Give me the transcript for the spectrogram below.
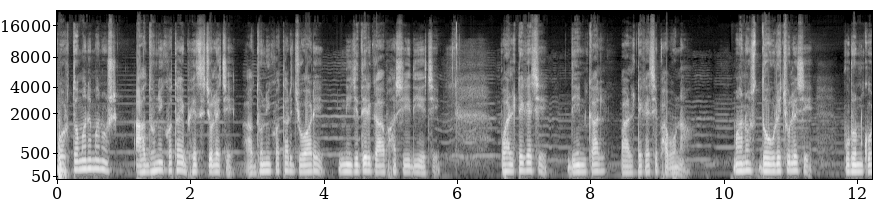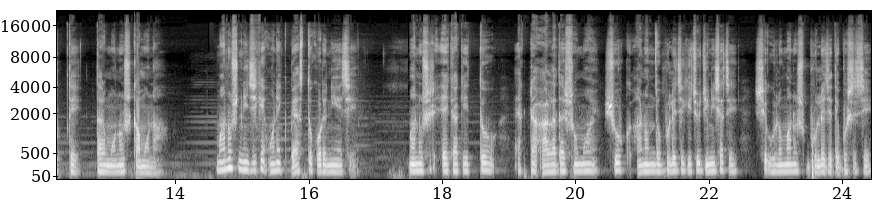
বর্তমানে মানুষ আধুনিকতায় ভেসে চলেছে, আধুনিকতার জোয়ারে নিজেদের গা ভাসিয়ে দিয়েছে। পাল্টে গেছে দিনকাল, পাল্টে গেছে ভাবনা। মানুষ দৌড়ে চলেছে পূরণ করতে তার মনস্কামনা। মানুষ নিজেকে অনেক ব্যস্ত করে নিয়েছে। মানুষের একাকিত্ব, একটা আলাদা সময়, সুখ, আনন্দ বলে যে কিছু জিনিস আছে, সেগুলো মানুষ ভুলে যেতে বসেছে।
